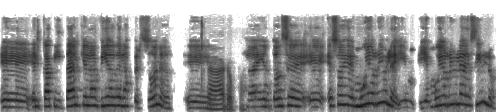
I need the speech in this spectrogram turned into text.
eh, el capital que las vidas de las personas. Eh, Claro. ¿cachai? Entonces, eh, eso es muy horrible y, y es muy horrible decirlo.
